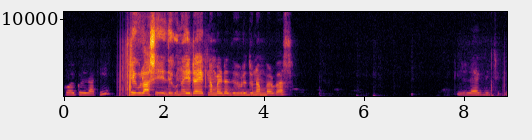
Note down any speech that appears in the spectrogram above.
ক্রয় করে রাখি, সেগুলো আসে, দেখুন এটা এক নাম্বার, এটা দু নাম্বার বাস। ল্যাগ দিচ্ছে কি?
